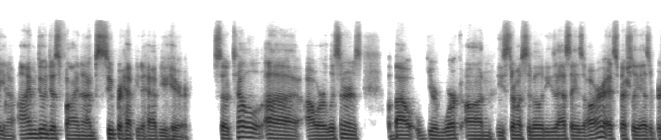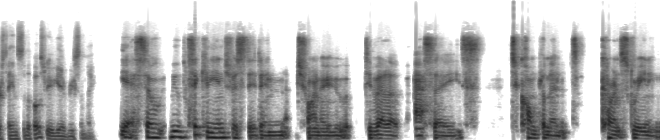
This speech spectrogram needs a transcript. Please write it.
You know, I'm doing just fine, and I'm super happy to have you here. So tell uh, our listeners about your work on these thermostability assays are, especially as it pertains to the poster you gave recently. Yeah, so we were particularly interested in trying to develop assays to complement current screening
